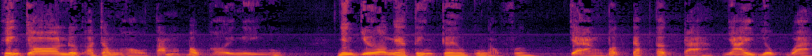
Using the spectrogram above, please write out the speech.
khiến cho nước ở trong hồ tắm bốc hơi nghi ngút. Nhưng vừa nghe tiếng kêu của Ngọc Phương, chàng bất chấp tất cả, nhảy dục qua,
